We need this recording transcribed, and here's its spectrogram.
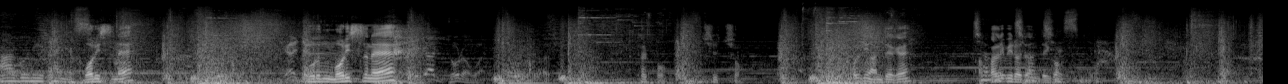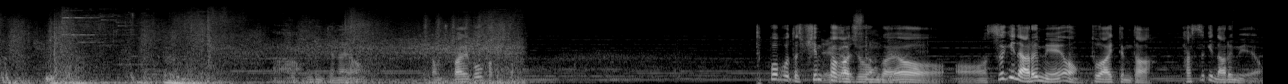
아군이. 머리 쓰네 오른 머리 쓰네. 탈포 7초 홀딩 안 되게 적을 빨리 밀어야 되는데, 이거. 처치했습니다. 빨고 갑시다 특보보다 심파가 좋은가요? 어, 쓰기 나름이에요. 두 아이템 다. 다 쓰기 나름이에요.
